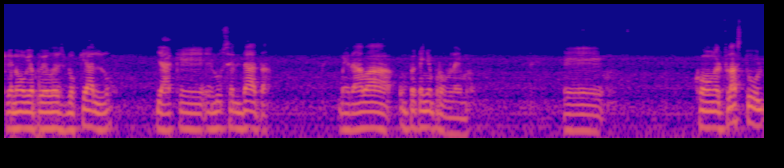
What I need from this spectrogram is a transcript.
que no había podido desbloquearlo ya que el user data me daba un pequeño problema. Eh, con el flash tool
